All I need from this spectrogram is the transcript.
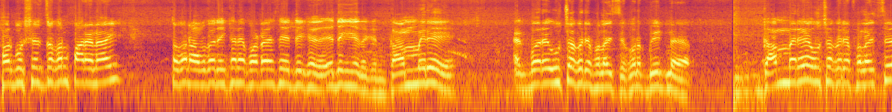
সর্বশেষ যখন পারে নাই, তখন আমাদের এখানে পাঠাইছে এদিকে দেখেন, গাম মেরে একবারে উঁচা করে ফেলাইছে, কোনো বেড নাই আর। গাম মেরে উঁচা করে ফেলাইছে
